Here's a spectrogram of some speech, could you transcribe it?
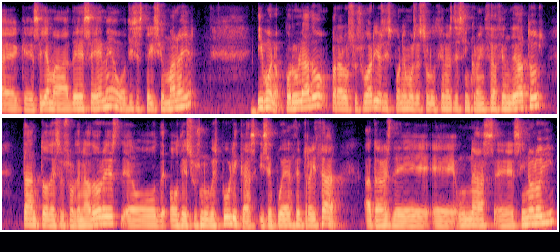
eh, que se llama DSM o This Station Manager. Y bueno, por un lado, para los usuarios disponemos de soluciones de sincronización de datos tanto de sus ordenadores o de, sus nubes públicas y se pueden centralizar a través de eh, un NAS eh, Synology.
